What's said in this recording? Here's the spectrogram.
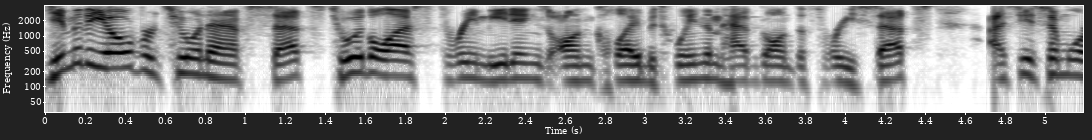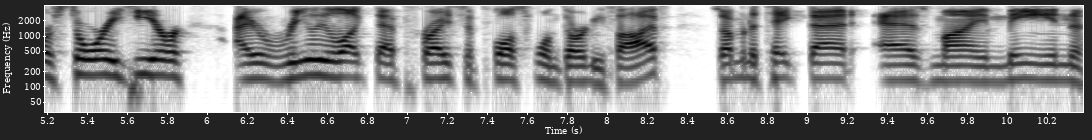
Give me the over two and a half sets. Two of the last three meetings on clay between them have gone to three sets. I see a similar story here. I really like that price at plus 135. So I'm going to take that as my main uh,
